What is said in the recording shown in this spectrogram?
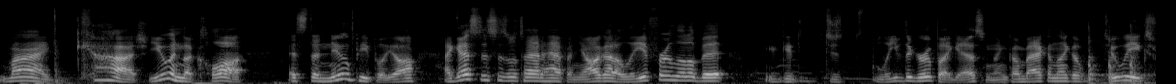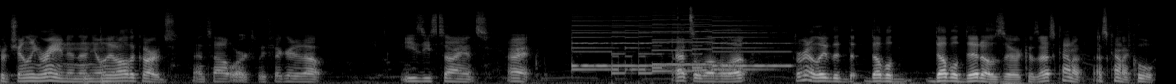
My gosh. You and the claw. It's the new people, y'all. I guess this is what's had to happen. Y'all gotta leave for a little bit. You could just leave the group, I guess, and then come back in like a, two weeks for Chilling Reign, and then you'll hit all the cards. That's how it works. We figured it out. Easy science. All right. That's a level up. We're gonna leave the double double dittos there because that's kind of that's kind of cool.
